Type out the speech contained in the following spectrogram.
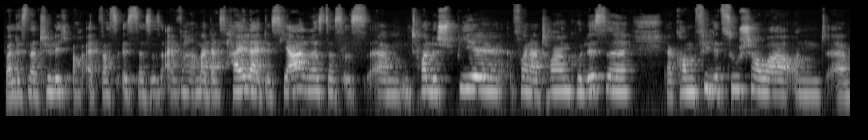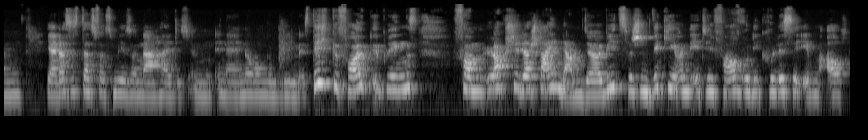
weil es natürlich auch etwas ist, das ist einfach immer das Highlight des Jahres. Das ist ähm, ein tolles Spiel von einer tollen Kulisse. Da kommen viele Zuschauer und ähm, ja, das ist das, was mir so nachhaltig in, in Erinnerung geblieben ist. Dicht gefolgt übrigens vom Loksteder Steindamm Derby zwischen Wiki und ETV, wo die Kulisse eben auch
